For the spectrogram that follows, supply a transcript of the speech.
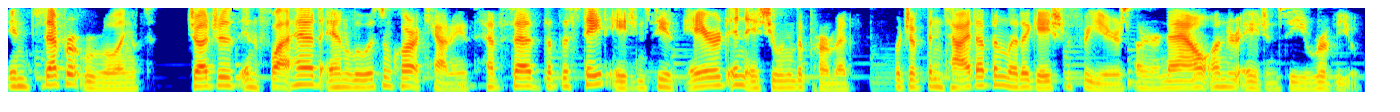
In separate rulings, judges in Flathead and Lewis and Clark counties have said that the state agencies erred in issuing the permits, which have been tied up in litigation for years and are now under agency review.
